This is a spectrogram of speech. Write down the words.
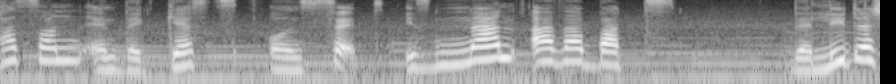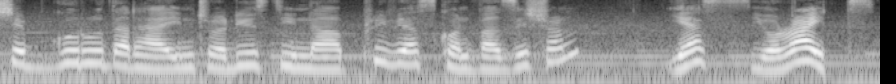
person and the guests on set is none other but the leadership guru that I introduced in our previous conversation. Yes, you're right.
